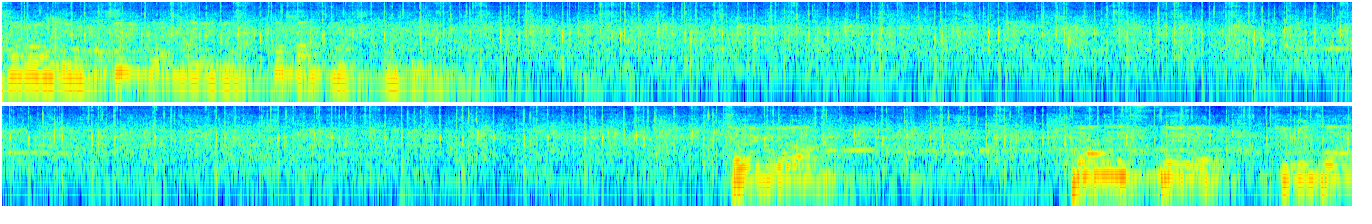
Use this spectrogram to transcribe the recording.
한번 우리 하슬이 밴드에게 큰 박수 부탁드립니다. 저희 그럼 피아니스트 김은창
